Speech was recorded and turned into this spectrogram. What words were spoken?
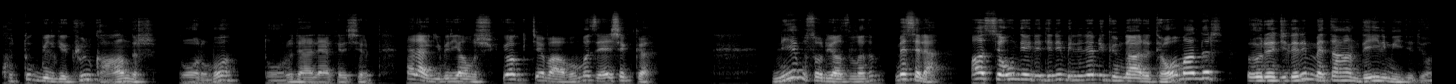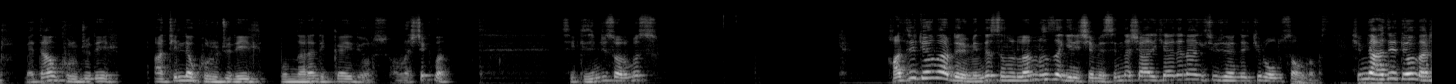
Kutluk Bilge Kül Kağan'dır. Doğru mu? Doğru değerli arkadaşlarım. Herhangi bir yanlışlık yok. Cevabımız E şıkkı. Niye bu soruyu hazırladım? Mesela Asya Hun Devleti'nin bilinen hükümdarı Teoman'dır. Öğrencilerin Metehan değil miydi diyor. Metehan kurucu değil. Atilla kurucu değil. Bunlara dikkat ediyoruz. Anlaştık mı? 8. sorumuz. Hazreti Ömer döneminde sınırların hızla genişlemesinde aşağıdakilerden hangisi üzerinde etkili olduğu savunulmaz. Şimdi Hazreti Ömer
